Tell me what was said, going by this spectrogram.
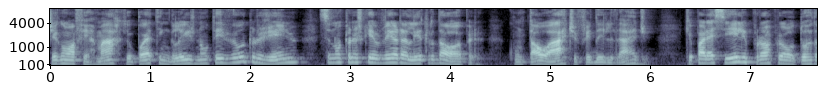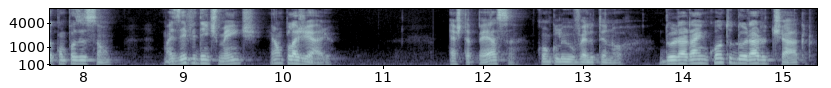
Chegam a afirmar que o poeta inglês não teve outro gênio senão transcrever a letra da ópera, com tal arte e fidelidade, que parece ele próprio o autor da composição, mas evidentemente é um plagiário. Esta peça, concluiu o velho tenor, durará enquanto durar o teatro,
